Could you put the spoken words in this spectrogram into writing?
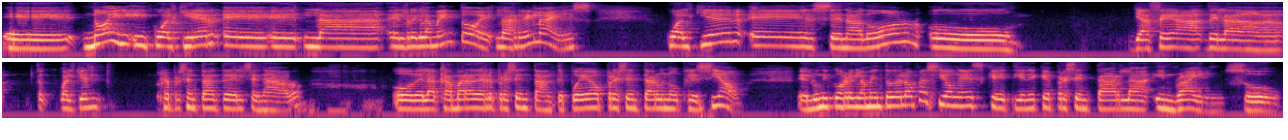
Eh, no, y, cualquier, eh, eh, la, el reglamento, la regla es cualquier senador o ya sea de la, cualquier representante del Senado o de la Cámara de Representantes puede presentar una objeción. El único reglamento de la objeción es que tiene que presentarla in writing. So,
